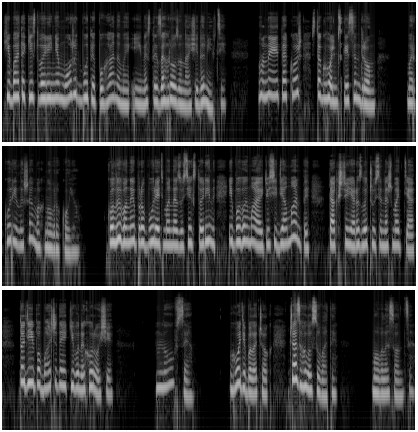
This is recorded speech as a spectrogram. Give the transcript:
Хіба такі створіння можуть бути поганими і нести загрозу нашій домівці? У неї також стокгольмський синдром. Меркурій лише махнув рукою. Коли вони пробурять мене з усіх сторін і повиймають усі діаманти, так що я розлечуся на шмаття, тоді й побачите, які вони хороші. Ну, все. Годі, балачок, час голосувати, мовило сонце.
